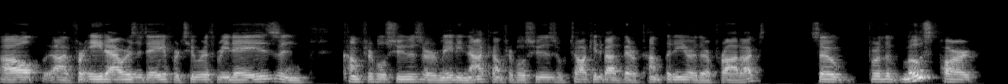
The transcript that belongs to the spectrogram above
uh, for eight hours a day for two or three days in comfortable shoes or maybe not comfortable shoes, We're talking about their company or their product. So for the most part,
